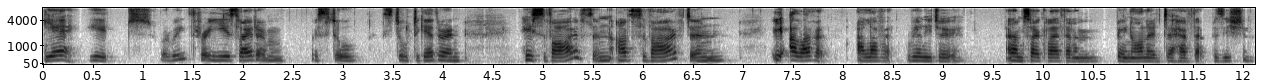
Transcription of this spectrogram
yeah, it what are we three years later, and we're still still together, and he survives, and I've survived, and yeah, I love it. I love it, really do, and I'm so glad that I'm being honoured to have that position.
